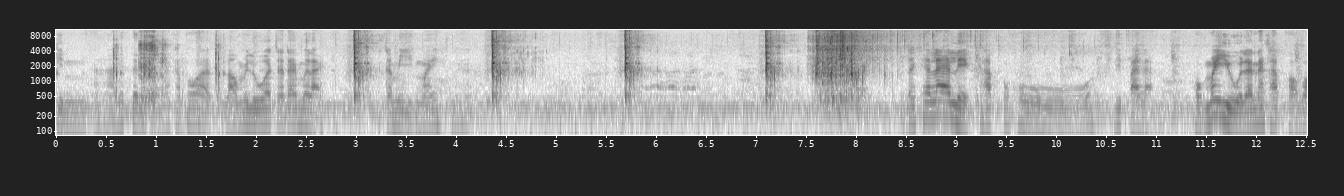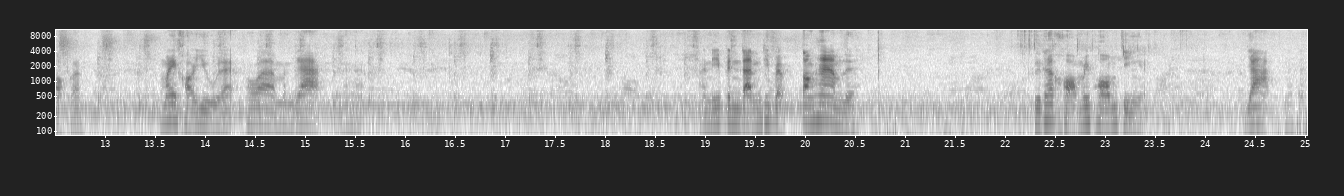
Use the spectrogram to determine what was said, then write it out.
กินอาหารให้เต็มก่อนนะครับ เพราะว่าเราไม่รู้ว่าจะได้เมื่อไหร่จะมีอีกไหมนะฮะได้แค่แร่เหล็กครับโอ้โหรีบไปแล้วผมไม่อยู่แล้วนะครับ ขอบอกก่อน ไม่ขออยู่แล้ว เพราะว่ามันยากนะฮะอันนี้เป็นดันที่แบบต้องห้ามเลย คือถ้าของไม่พร้อมจริงอะยากนะฮะ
